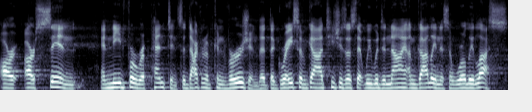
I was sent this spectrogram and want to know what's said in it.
our, our sin and need for repentance, the doctrine of conversion, that the grace of God teaches us that we would deny ungodliness and worldly lusts.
